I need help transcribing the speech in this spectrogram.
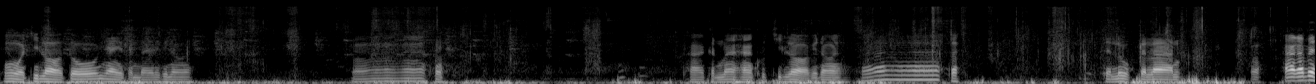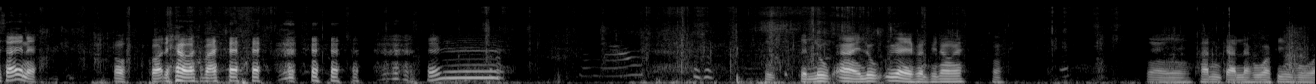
โอ้โหจิหล่อโตใหญ่สันใดเลยพี่น้องอ้ยอ่าโถ่พากันมาหาคุดจิหล่อพี่น้องเอ้ยอ่าแต่ลูกแต่ลาน เอาพากันไปไซเนี่ยโอ้กอดเดียวกันไปเป็นลูกอ้ายลูกเอื้อยเพื่อนพี่น้องเลยอะใหญ่พันกันแล้วหัวพี่หัว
